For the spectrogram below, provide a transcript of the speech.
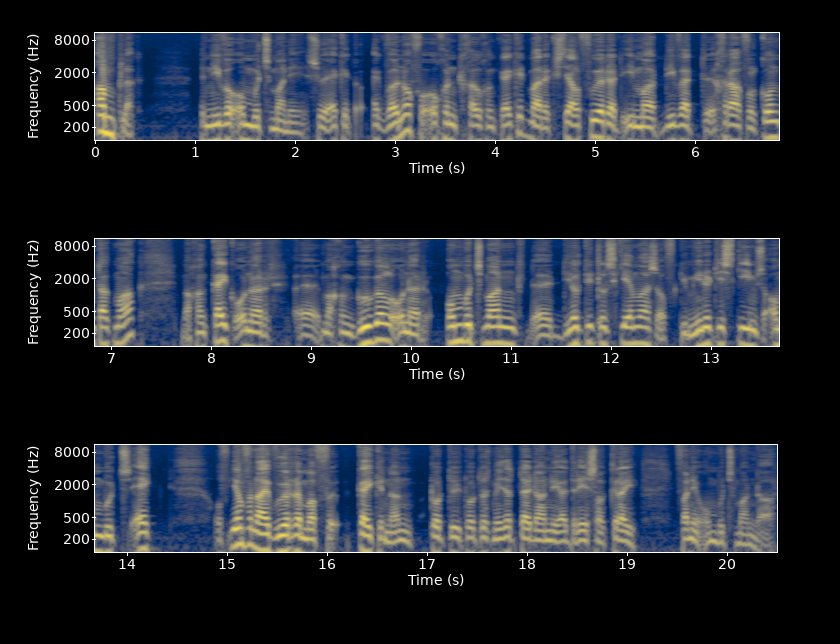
amptelik 'n nuwe ombudsman nie. So ek het ek wou nog vanoggend gou gaan kyk het, maar ek stel voor dat u maar die wat graag wil kontak maak, mag gaan kyk onder uh, mag gaan Google onder ombudsman uh, deeltitelskemas of community schemes ombuds act of een van daai woorde maar kyk en dan tot tot ons met tyd dan die adres sal kry van die ombudsman daar.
